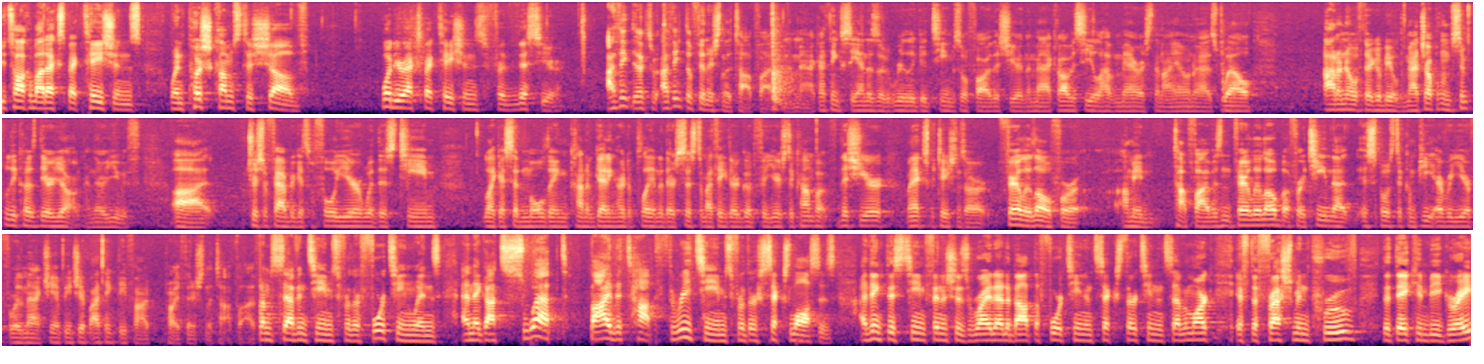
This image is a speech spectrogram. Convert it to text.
you talk about expectations. When push comes to shove, what are your expectations for this year? I think, the, I think they'll finish in the top five in the MAAC. I think Siena's a really good team so far this year in the MAAC. Obviously, you'll have Marist and Iona as well. I don't know if they're going to be able to match up with them simply because they're young and they're youth. Uh, Tricia Fabbri gets a full year with this team. Like I said, molding, kind of getting her to play into their system. I think they're good for years to come. But this year, my expectations are fairly low for I mean, top five isn't fairly low, but for a team that is supposed to compete every year for the MAAC championship, I think they probably finish in the top five. Them seven teams for their 14 wins, and they got swept by the top three teams for their six losses. I think this team finishes right at about the 14 and 6, 13 and 7 mark. If the freshmen prove that they can be great,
